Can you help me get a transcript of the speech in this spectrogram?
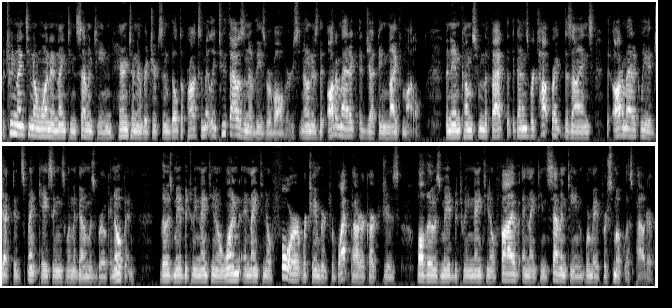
Between 1901 and 1917, Harrington and Richardson built approximately 2,000 of these revolvers, known as the automatic ejecting knife model. The name comes from the fact that the guns were top break designs that automatically ejected spent casings when the gun was broken open. Those made between 1901 and 1904 were chambered for black powder cartridges, while those made between 1905 and 1917 were made for smokeless powder.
